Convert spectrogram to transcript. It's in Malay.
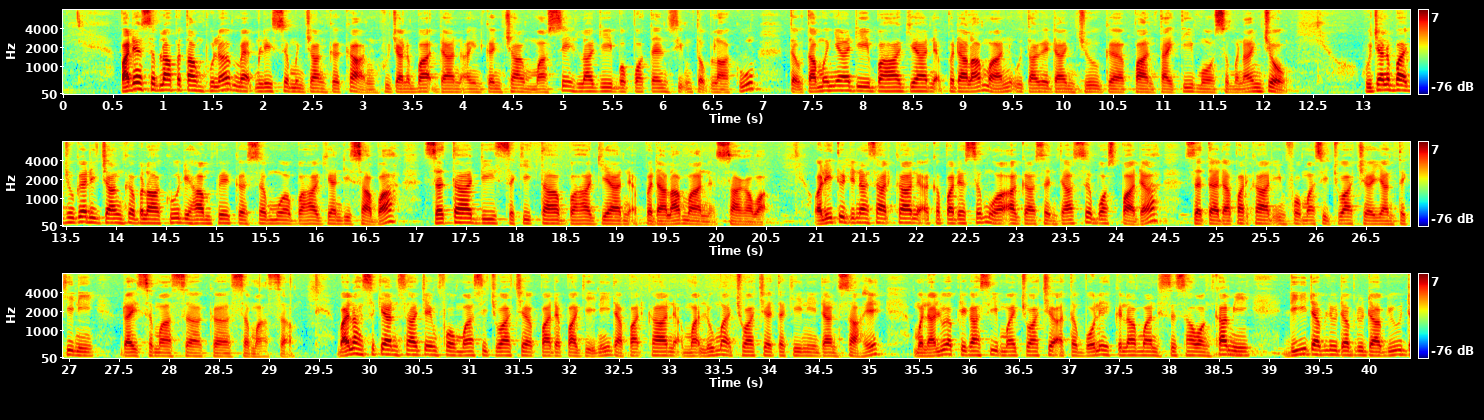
Pada sebelah petang pula, Met Malaysia menjangkakan hujan lebat dan angin kencang masih lagi berpotensi untuk berlaku terutamanya di bahagian pedalaman utara dan juga pantai timur semenanjung. Hujan lebat juga dijangka berlaku di hampir ke semua bahagian di Sabah serta di sekitar bahagian pedalaman Sarawak. Oleh itu dinasihatkan kepada semua agar sentiasa waspada serta dapatkan informasi cuaca yang terkini dari semasa ke semasa. Baiklah, sekian sahaja informasi cuaca pada pagi ini. Dapatkan maklumat cuaca terkini dan sahih melalui aplikasi My Cuaca atau boleh ke laman sesawang kami di www.met.gov.my.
